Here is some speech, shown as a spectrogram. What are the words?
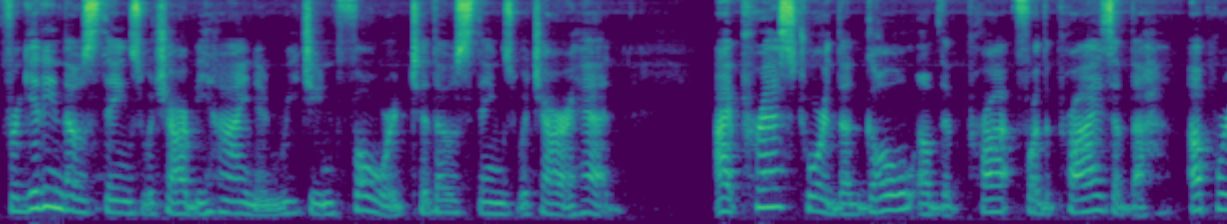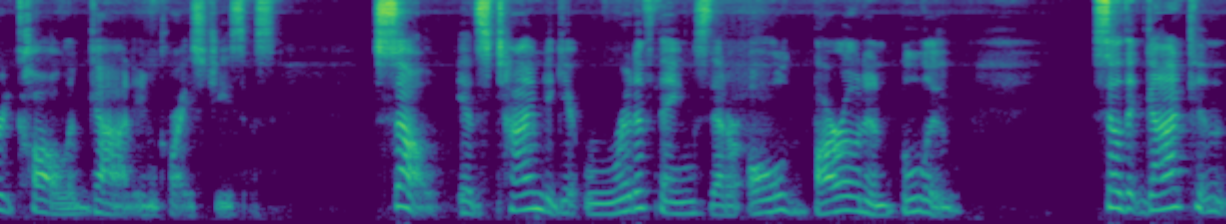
Forgetting those things which are behind and reaching forward to those things which are ahead. I press toward the goal of the for the prize of the upward call of God in Christ Jesus. So it's time to get rid of things that are old, borrowed, and blue so that God can,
